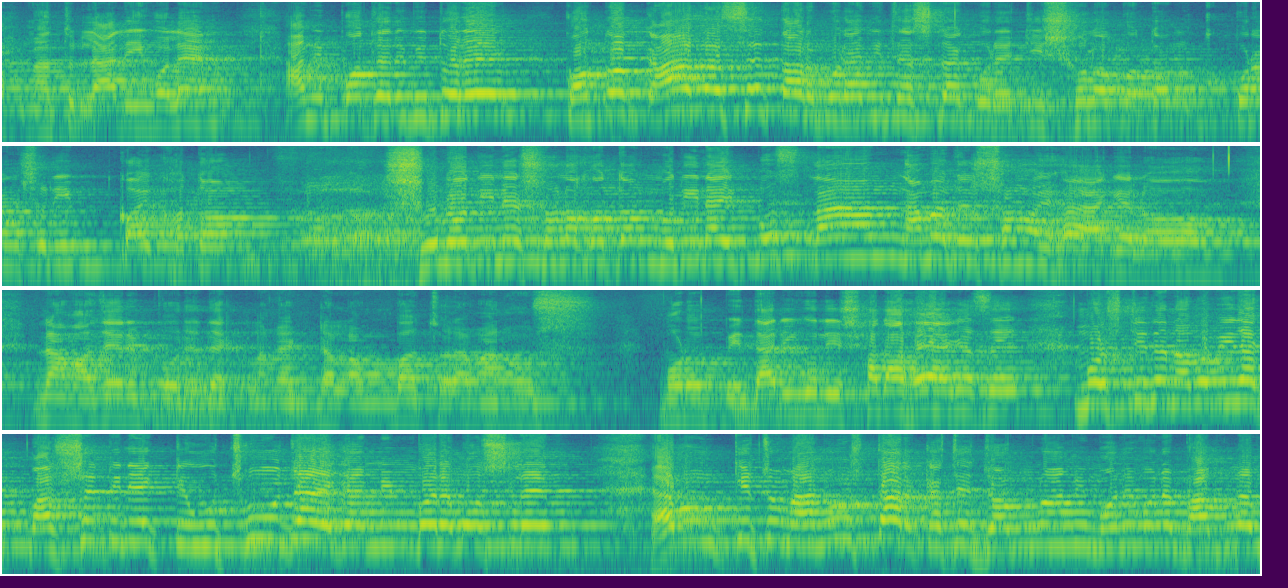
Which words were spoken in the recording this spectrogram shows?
রহমাতুল্লা আলী বলেন, আমি পথের ভিতরে কত কাজ আছে, তারপরে আমি চেষ্টা করেছি ষোলো খতম, কোরআন শরীফ কয় খতম? ষোলো দিনে ষোলো খতম, মদিনায় পৌঁছলাম, নামাজের সময় হয়ে গেল। নামাজের পরে দেখলাম একটা লম্বা চড়া মানুষ মুরব্বী দাড়িগুলি সাদা হয়ে গেছে। মসজিদে নবমীর এক পাশে তিনি একটি উঁচু জায়গায় মিম্বরে বসলেন এবং কিছু মানুষ তার কাছে জন্ম। আমি মনে মনে ভাবলাম,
